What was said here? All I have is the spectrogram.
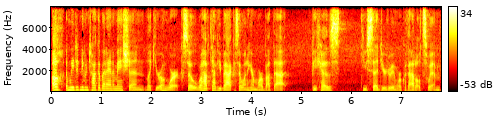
Oh, and we didn't even talk about animation, like your own work. So we'll have to have you back because I want to hear more about that. Because you said you're doing work with Adult Swim,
